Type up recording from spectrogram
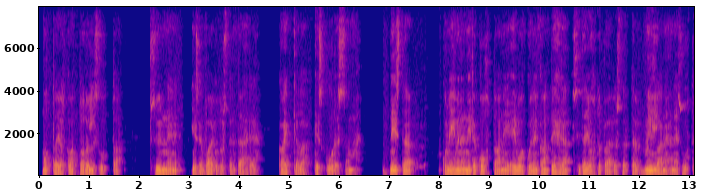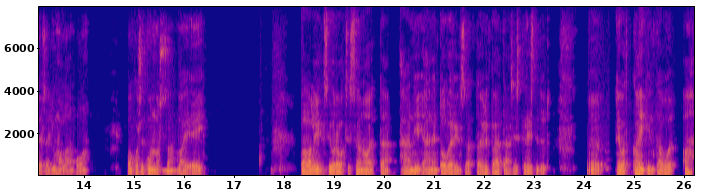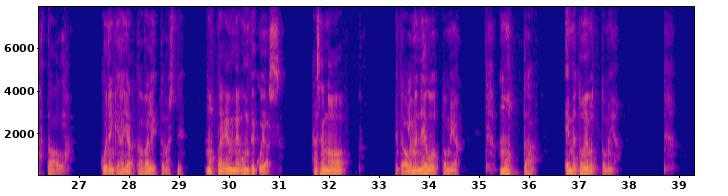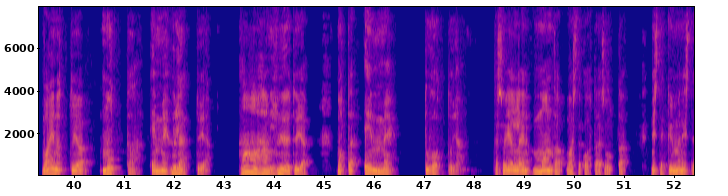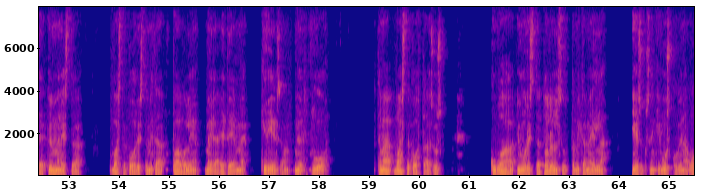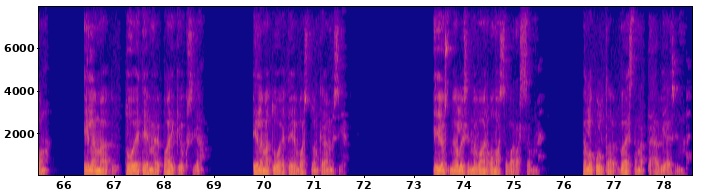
mutta jotka ovat todellisuutta synnin ja sen vaikutusten tähden kaikkialla keskuudessamme. Niistä, kun ihminen niitä kohtaa, niin ei voi kuitenkaan tehdä sitä johtopäätöstä, että millainen hänen suhteensa Jumalaan on. Onko se kunnossa vai ei. Paavali seuraavaksi sanoi, että hän ja hänen toverinsa, tai ylipäätään siis kristityt, he ovat kaikin tavoin ahtaalla. Kuitenkin hän jatkaa välittömästi, mutta emme umpikujassa. Hän sanoo, että olemme neuvottomia, mutta emme toivottomia. Vainottuja, mutta emme hylättyjä. Maahan lyötyjä, mutta emme tuhottuja. Tässä on jälleen monta vastakohtaisuutta niistä kymmenistä ja kymmenistä vastakohdista, mitä Paavali meidän eteemme kirjeensa myötä tuo. Tämä vastakohtaisuus kuvaa juuri sitä todellisuutta, mikä meillä Jeesuksenkin uskovina on. Elämä tuo eteemme vaikeuksia. Elämä tuo eteen vastoinkäymisiä. Ja jos me olisimme vain omassa varassamme, me lopulta väistämättä häviäisimme.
